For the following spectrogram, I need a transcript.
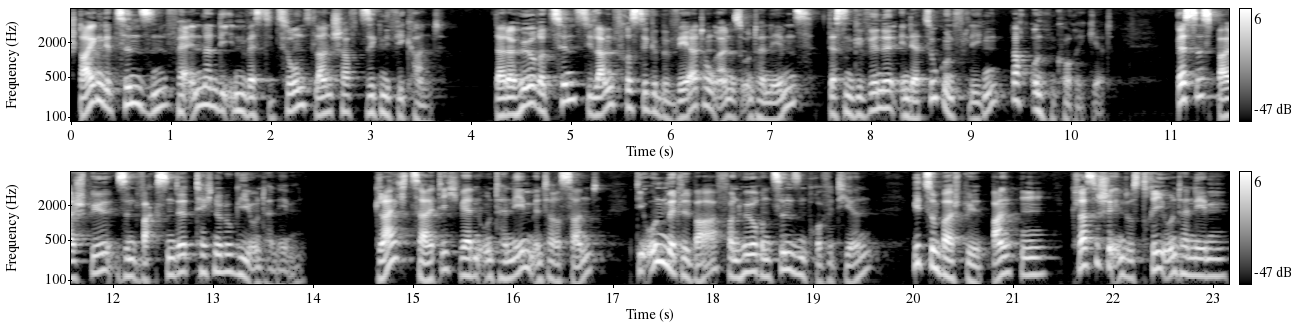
Steigende Zinsen verändern die Investitionslandschaft signifikant, da der höhere Zins die langfristige Bewertung eines Unternehmens, dessen Gewinne in der Zukunft liegen, nach unten korrigiert. Bestes Beispiel sind wachsende Technologieunternehmen. Gleichzeitig werden Unternehmen interessant, die unmittelbar von höheren Zinsen profitieren, wie zum Beispiel Banken, klassische Industrieunternehmen,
